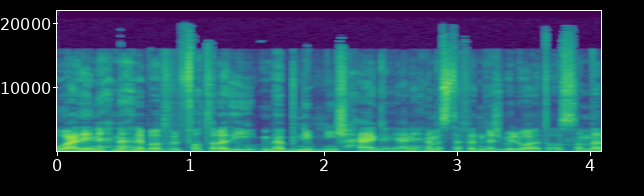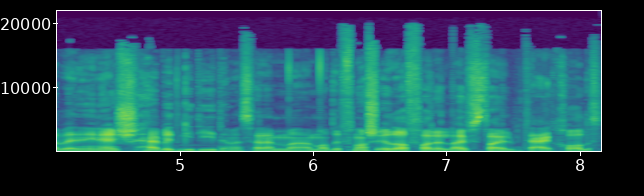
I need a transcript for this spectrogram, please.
وبعدين إحنا هنبقى في الفترة دي ما بنبنيش حاجة. يعني إحنا ما استفدناش بالوقت أصلا. ما بنيناش habit جديدة مثلا. ما, ما ضفناش إضافة لل lifestyle بتاعك خالص.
